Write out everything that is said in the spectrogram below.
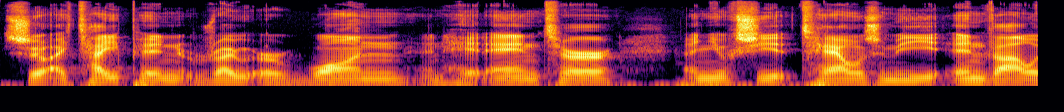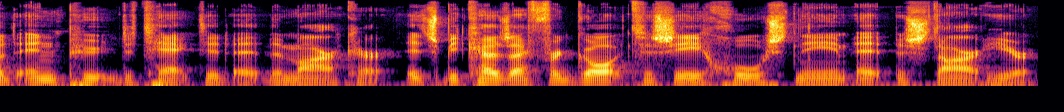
So I type in router 1 and hit enter, and you'll see it tells me invalid input detected at the marker. It's because I forgot to say host name at the start here.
